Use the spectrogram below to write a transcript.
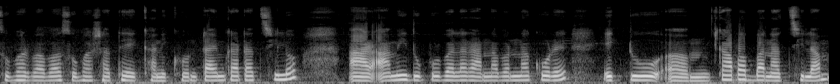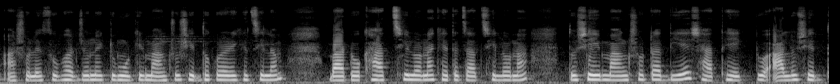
সুভার বাবা সুভার সাথে খানিক্ষণ টাইম কাটাচ্ছিল। আর আমি দুপুরবেলা রান্নাবান্না করে একটু কাবাব বানাচ্ছিলাম। আসলে সুভার জন্য একটু মুরগির মাংস সিদ্ধ করে রেখেছিলাম বাট ও খাচ্ছিল না, খেতে চাচ্ছিল না। তো সেই মাংসটা দিয়ে সাথে একটু আলু সেদ্ধ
